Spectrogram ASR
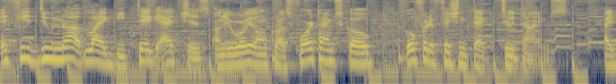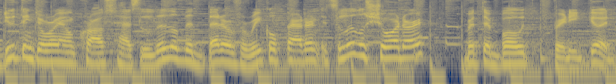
If you do not like the thick edges on the Royal and Kross 4 times scope, go for the Visiontech 2 times. I do think the Royal and Kross has a little bit better of a recoil pattern, it's a little shorter, but they're both pretty good.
